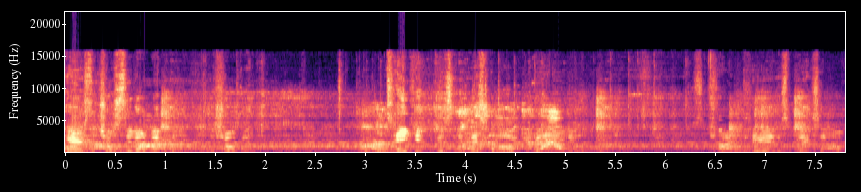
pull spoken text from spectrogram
Here's the trusted old weapon, the shotgun. Take it because in this part you're gonna need it. Let's try and clear this place out.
